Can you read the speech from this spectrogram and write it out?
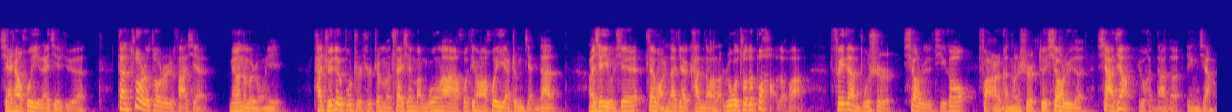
线上会议来解决，但做着做着就发现没有那么容易。它绝对不只是这么在线办公啊，或电话会议啊这么简单，而且有些在网上大家也看到了，如果做的不好的话，非但不是效率的提高，反而可能是对效率的下降有很大的影响。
